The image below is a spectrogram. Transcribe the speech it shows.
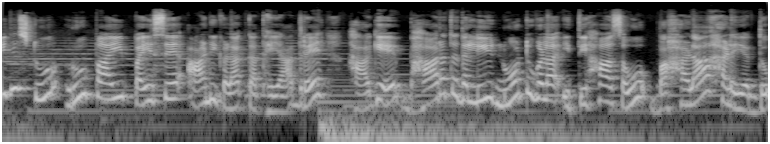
ಇದಿಷ್ಟು ರೂಪಾಯಿ ಪೈಸೆ ಆಣಿಗಳ ಕಥೆಯಾದ್ರೆ ಹಾಗೆ ಭಾರತದಲ್ಲಿ ನೋಟುಗಳ ಇತಿಹಾಸವು ಬಹಳ ಹಳೆಯದ್ದು.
